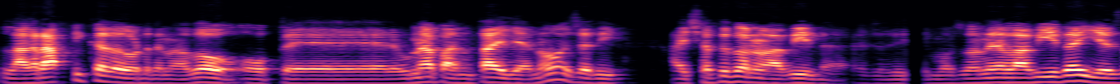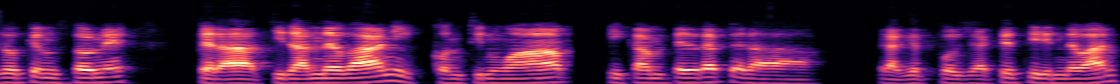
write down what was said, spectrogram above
la gràfica de l'ordenador o per una pantalla, no? És a dir, això te dona la vida, és a dir, ens dona la vida i és el que ens dona per a tirar endavant i continuar picant pedra per a, per a aquest projecte tiri endavant,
